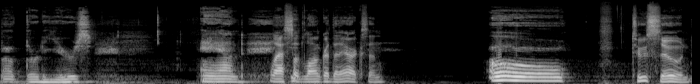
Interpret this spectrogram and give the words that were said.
about 30 years. And Lasted longer than Ericsson. oh, Too soon.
